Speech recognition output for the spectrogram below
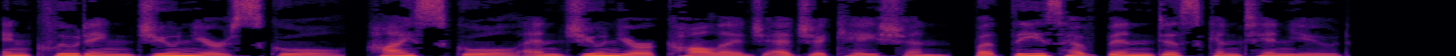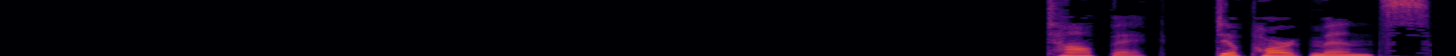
including junior school, high school and junior college education, but these have been discontinued. Departments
